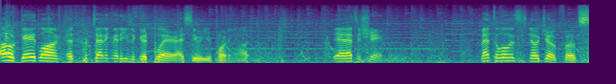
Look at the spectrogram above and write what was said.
Oh, Gade Long uh, pretending that he's a good player. I see what you're pointing out. Yeah, that's a shame. Mental illness is no joke, folks.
